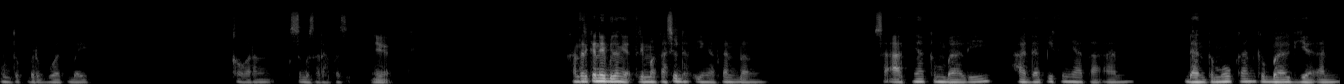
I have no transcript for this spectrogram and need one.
untuk berbuat baik ke orang sebesar apa sih? Iya. kan tadi kan dia bilang ya terima kasih udah ingatkan bang. Saatnya kembali hadapi kenyataan dan temukan kebahagiaan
